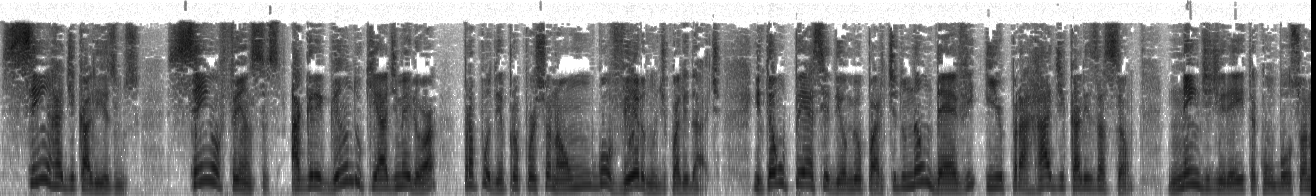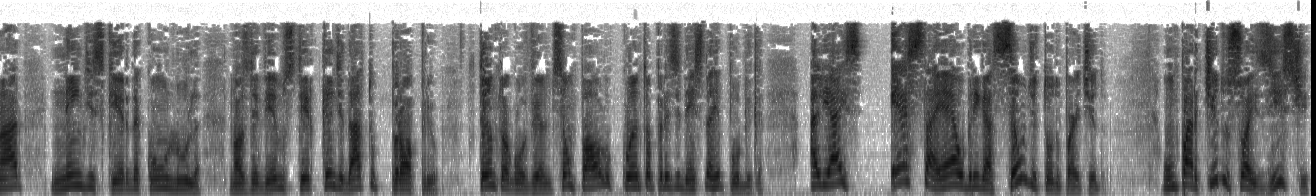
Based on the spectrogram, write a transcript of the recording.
sem radicalismos, sem ofensas, agregando o que há de melhor para poder proporcionar um governo de qualidade. Então o PSD, o meu partido, não deve ir para radicalização, nem de direita com o Bolsonaro, nem de esquerda com o Lula. Nós devemos ter candidato próprio, tanto ao governo de São Paulo quanto à presidência da República. Aliás, esta é a obrigação de todo partido. Um partido só existe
